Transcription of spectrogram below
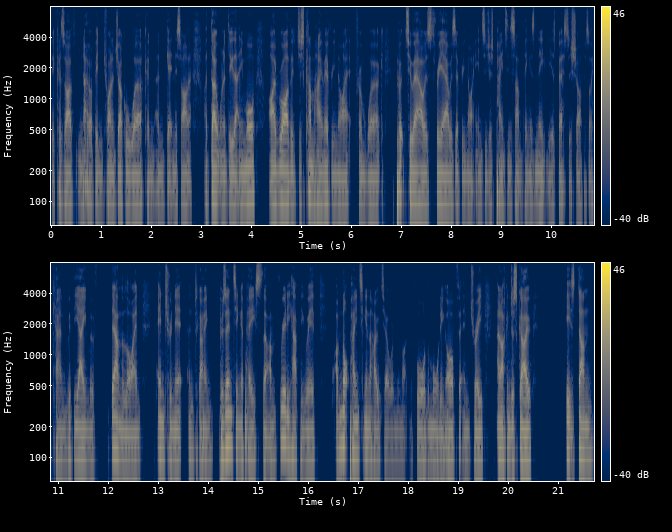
because I've, you know, I've been trying to juggle work and, and getting this. I don't want to do that anymore. I'd rather just come home every night from work, put two hours, three hours every night into just painting something as neatly as best as sharp as I can, with the aim of down the line entering it and going presenting a piece that I'm really happy with. I'm not painting in the hotel room the night before, the morning of the entry, and I can just go, it's done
